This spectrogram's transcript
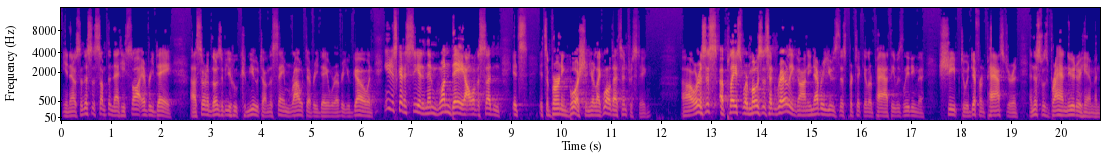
You know, so this is something that he saw every day. Uh, sort of those of you who commute on the same route every day wherever you go, and you just kind of see it, and then one day all of a sudden it's it's a burning bush, and you're like, well, that's interesting. Uh, or is this a place where Moses had rarely gone? He never used this particular path. He was leading the sheep to a different pasture, and, and this was brand new to him. And,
